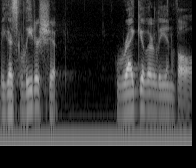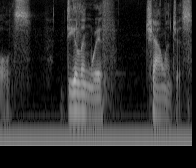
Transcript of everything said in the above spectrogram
Because leadership regularly involves dealing with challenges.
